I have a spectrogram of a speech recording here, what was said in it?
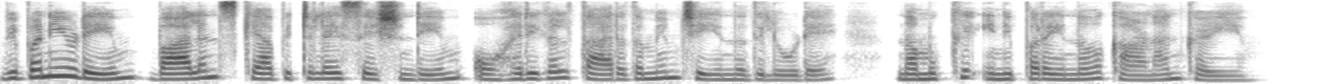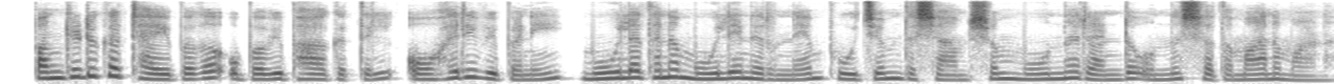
വിപണിയുടെയും ബാലൻസ് ക്യാപിറ്റലൈസേഷന്റെയും ഓഹരികൾ താരതമ്യം ചെയ്യുന്നതിലൂടെ നമുക്ക് ഇനിപ്പറയുന്നവ കാണാൻ കഴിയും. പങ്കിടുക ടൈബക ഉപവിഭാഗത്തിൽ ഓഹരി വിപണി മൂലധന മൂല്യനിർണയം പൂജ്യം ദശാംശം മൂന്ന് രണ്ട് ഒന്ന് ശതമാനമാണ്.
